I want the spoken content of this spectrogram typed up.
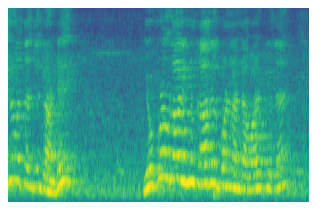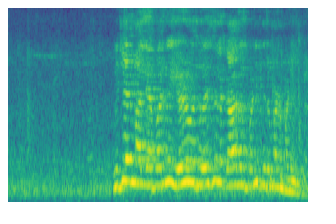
இருபத்தஞ்சுன்றாண்டு எவ்வளவு நாள் இன்னும் காதல் பண்ணலாம்டா வாழ்க்கையில? விஜய் மால்யா பாருங்க எழுபது வயசுல காதல் பண்ணி திருமணம் பண்ணிருக்கு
